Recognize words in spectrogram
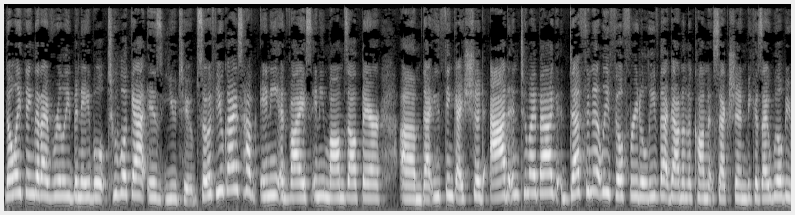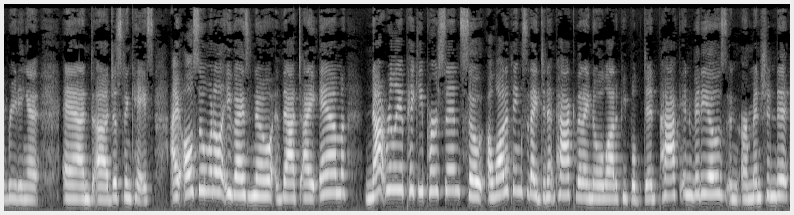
The only thing that I've really been able to look at is YouTube. So if you guys have any advice, any moms out there um, that you think I should add into my bag, definitely feel free to leave that down in the comment section because I will be reading it and uh, just in case. I also want to let you guys know that I am not really a picky person, so a lot of things that I didn't pack that I know a lot of people did pack in videos and or mentioned it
